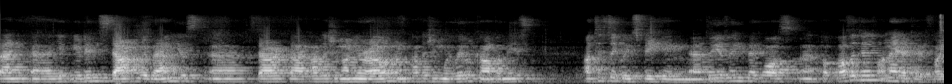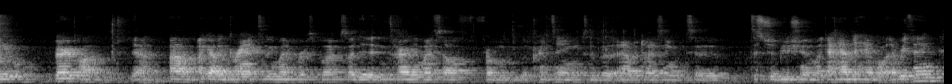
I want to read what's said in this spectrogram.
And uh, you, you, didn't start with them, you uh, started by publishing on your own and publishing with little companies. Artistically speaking, uh, do you think that was uh, positive or negative for you? Very positive, yeah. Um, I got a grant to do my first book, so I did it entirely myself from the printing to the advertising to distribution. Like, I had to handle everything.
